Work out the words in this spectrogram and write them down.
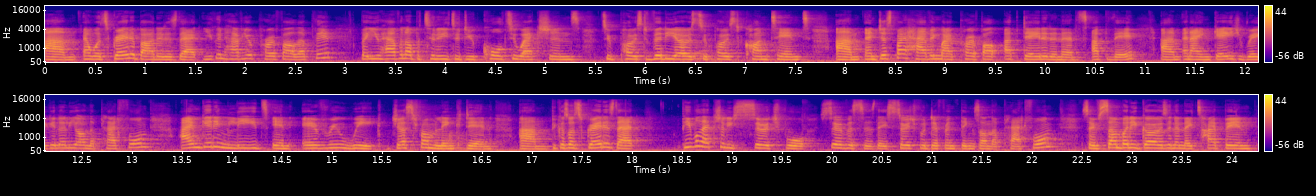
Um, and what's great about it is that you can have your profile up there, but you have an opportunity to do call to actions, to post videos, to post content. Um, and just by having my profile updated and it's up there, um, and I engage regularly on the platform, I'm getting leads in every week just from LinkedIn. Um, because what's great is that people actually search for services they search for different things on the platform. So if somebody goes in and they type in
